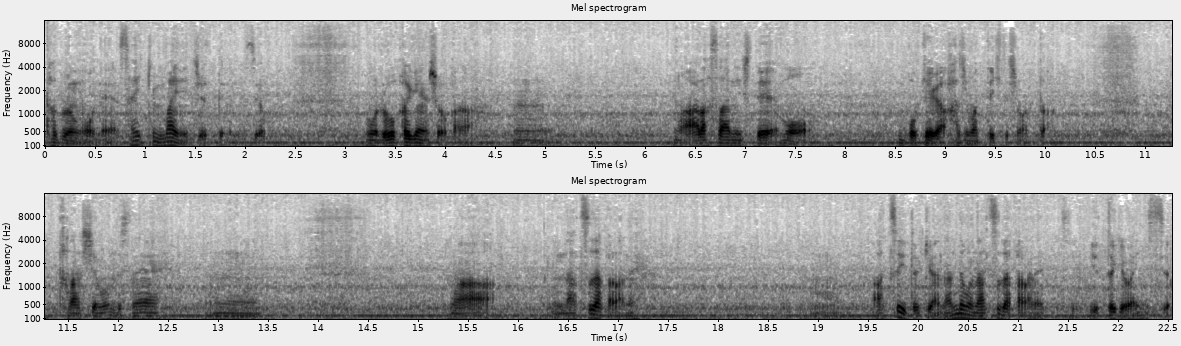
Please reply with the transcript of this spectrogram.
多分をね、最近毎日言ってるんですよ。もう老化現象かな。うん。もう荒さにして、もう、ボケが始まってきてしまった。悲しいもんですね。うん。まあ、夏だからね。暑い時は何でも夏だからねって言っとけばいいんですよ。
